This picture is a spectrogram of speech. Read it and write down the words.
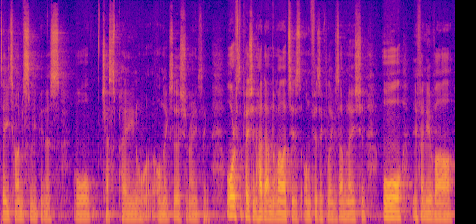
daytime sleepiness, or chest pain or on exertion or anything. Or if the patient had abnormalities on physical examination, or if any of our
